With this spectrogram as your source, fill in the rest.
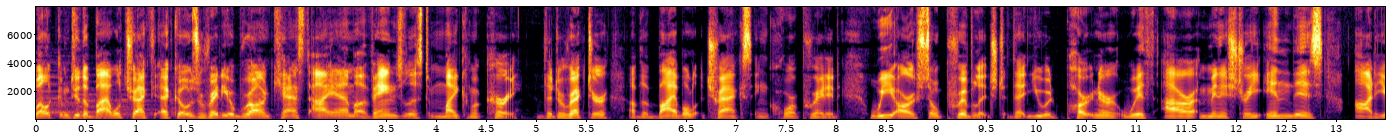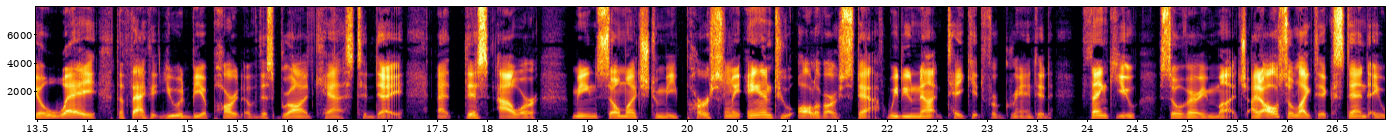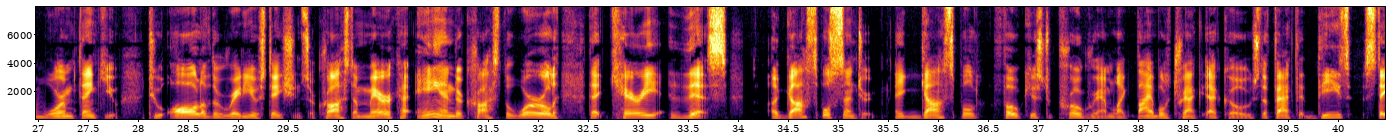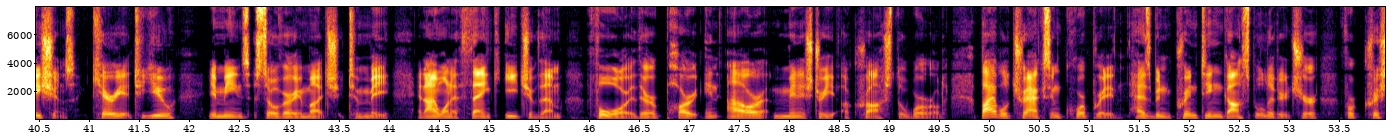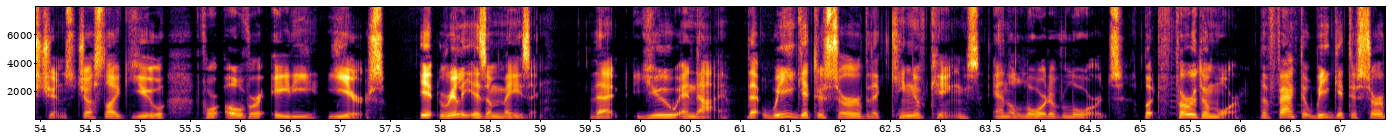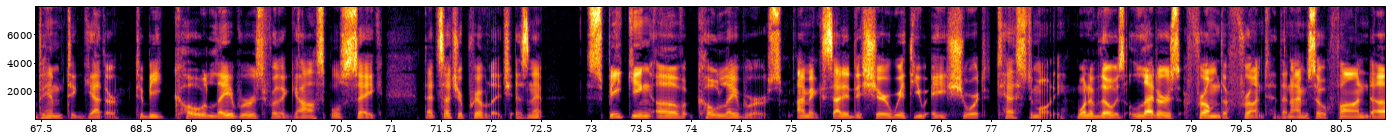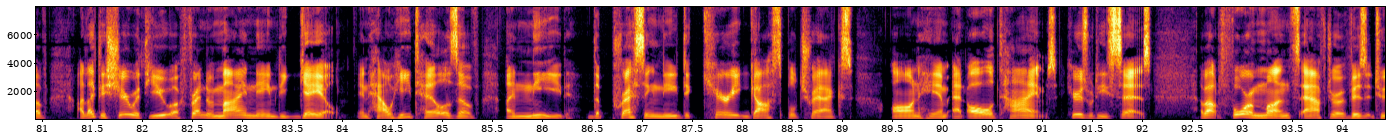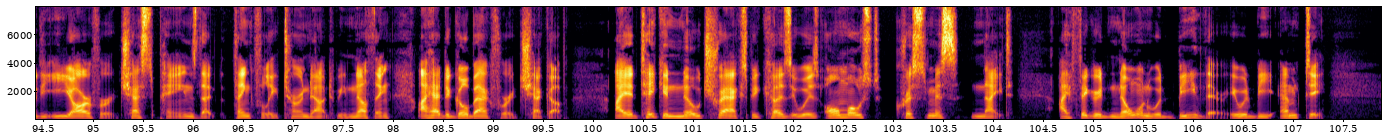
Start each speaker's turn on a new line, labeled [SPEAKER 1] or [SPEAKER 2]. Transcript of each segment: [SPEAKER 1] Welcome to the Bible Tract Echoes radio broadcast. I am evangelist Mike McCurry, the director of the Bible Tracts Incorporated. We are so privileged that you would partner with our ministry in this audio way. The fact that you would be a part of this broadcast today at this hour means so much to me personally and to all of our staff. We do not take it for granted. Thank you so very much. I'd also like to extend a warm thank you to all of the radio stations across America and across the world that carry this a gospel centered, a gospel focused program like Bible Tract Echoes. The fact that these stations carry it to you it means so very much to me, and I want to thank each of them for their part in our ministry across the world. Bible Tracts Incorporated has been printing gospel literature for Christians just like you for over 80 years. It really is amazing that you and I, that we get to serve the King of Kings and the Lord of Lords. But furthermore, the fact that we get to serve him together, to be co laborers for the gospel's sake, that's such a privilege, isn't it? Speaking of co laborers, I'm excited to share with you a short testimony, one of those letters from the front that I'm so fond of. I'd like to share with you a friend of mine named Gail and how he tells of a need, the pressing need to carry gospel tracts on him at all times. Here's what he says. About four months after a visit to the ER for chest pains that thankfully turned out to be nothing, I had to go back for a checkup. I had taken no tracts because it was almost Christmas night. I figured no one would be there, it would be empty.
